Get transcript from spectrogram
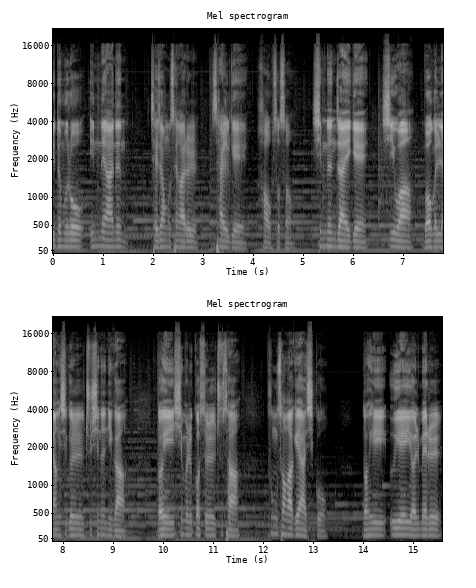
믿음으로 인내하는 재정 생활을 살게 하옵소서. 심는 자에게 씨와 먹을 양식을 주시는 이가 너희 심을 것을 주사 풍성하게 하시고 너희 의의 열매를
